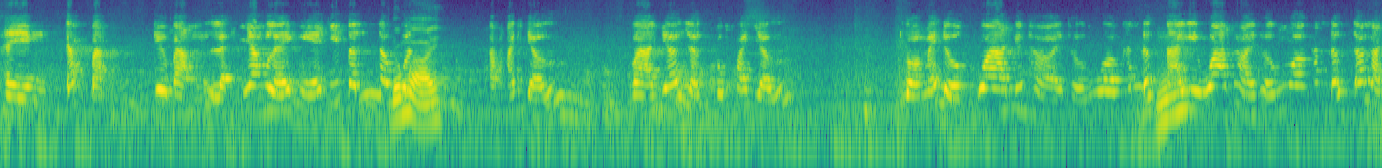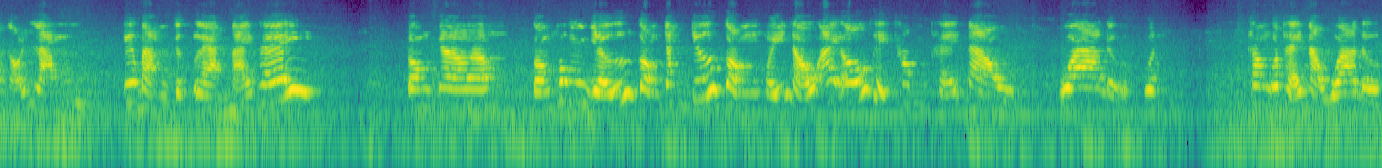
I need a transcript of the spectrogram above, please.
hiền cấp bậc kêu bằng lệ, nhân lễ nghĩa chí tính đâu đúng Quỳnh, rồi. Là phải giữ và giới lực cũng phải giữ rồi mới được qua cái thời thượng quân thánh đức. Ừ. tại vì qua thời thượng quân thánh đức đó là cõi lầm kêu bằng cực lạc tại thế. Còn ờ, còn hung dữ còn chắc chứa còn hủy nộ ái ố thì không thể nào qua được Quynh không có thể nào qua được.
